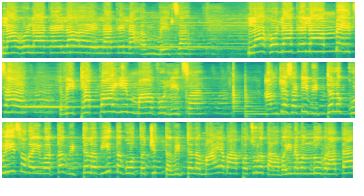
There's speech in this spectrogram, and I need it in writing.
लाहू लाकेला लागेला आंबेचा लाखो लागेला आंबेचा विठा पायी माऊलीचा आमच्यासाठी विठ्ठल कुळीचं दैवत विठ्ठल वीत गोत चित्त विठ्ठल माय बाप चुरता बहीण बंधू भ्राता.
